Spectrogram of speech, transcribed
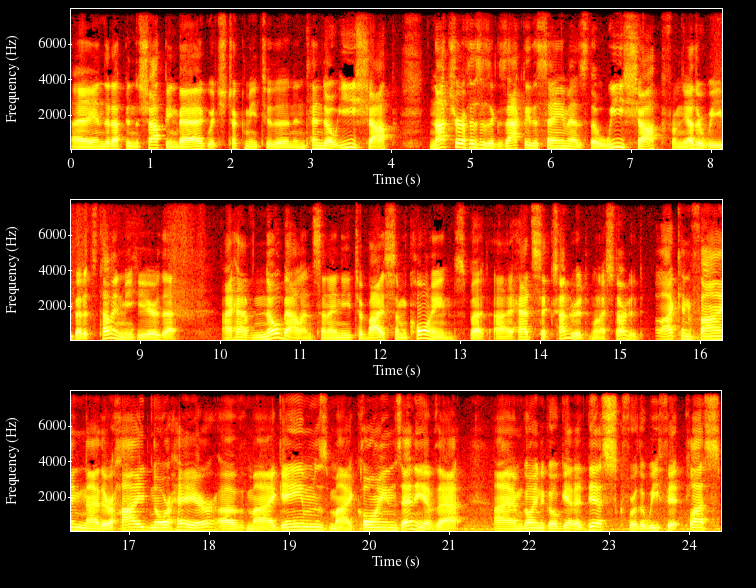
I ended up in the shopping bag which took me to the Nintendo eShop. Not sure if this is exactly the same as the Wii shop from the other Wii, but it's telling me here that I have no balance and I need to buy some coins, but I had 600 when I started. Well, I can find neither hide nor hair of my games, my coins, any of that. I'm going to go get a disc for the Wii Fit Plus,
